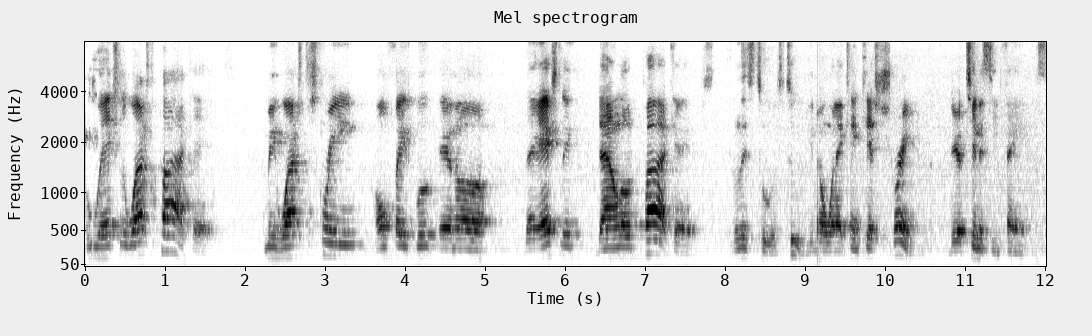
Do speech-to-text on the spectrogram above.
who actually watch the podcast. I mean, watch the screen on Facebook, and uh, they actually download the podcast listen to us too. You know, when they can't catch the screen, they're Tennessee fans.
